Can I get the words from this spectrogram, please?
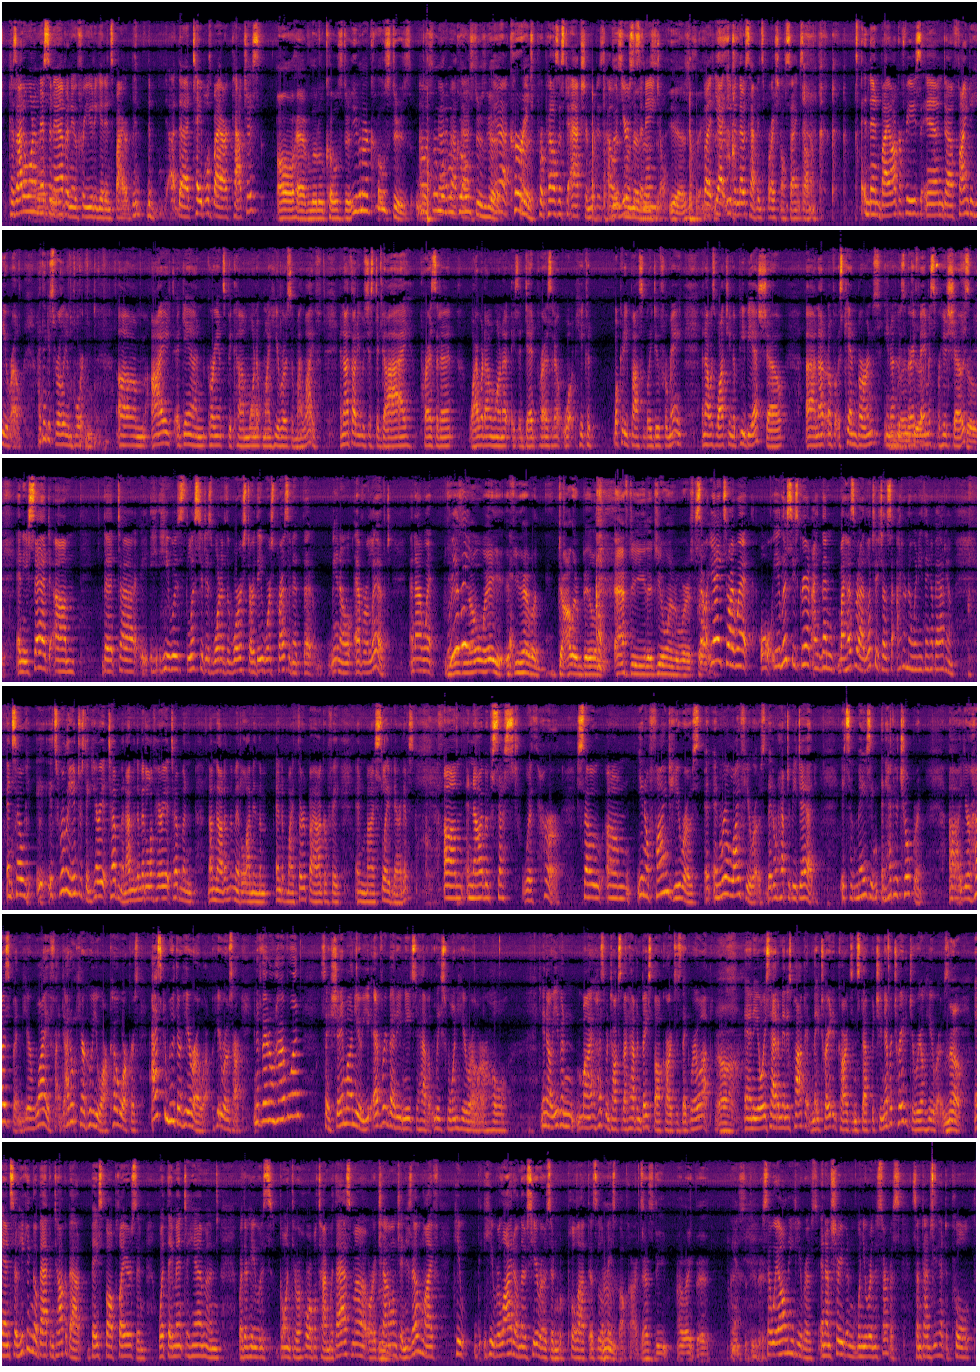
Because I don't want to miss an avenue for you to get inspired. The, the, uh, the tables by our couches. All have little coasters. Even our coasters. Oh, Some of them coasters that. got. Yeah, courage Look, propels us to action. What is? Oh, this yours is an angel. Yeah, it's just an But angel. yeah, even those have inspirational sayings on them. And then biographies and uh, find a hero. I think it's really important. Um, I again, Grant's become one of my heroes of my life, and I thought he was just a guy, president. Why would I want to? He's a dead president. What he could, what could he possibly do for me? And I was watching a PBS show. Uh, and I don't know if it was Ken Burns, you know, who's Burns, very yeah. famous for his shows. Shows. And he said um, that uh, he he was listed as one of the worst or the worst president that you know ever lived. And I went, There's no way if you have a dollar bill after you that one of the worst. So yeah, so I went, oh, Ulysses Grant. And then my husband and I looked at each other and said, I don't know anything about him. And so it's really interesting. Harriet Tubman. I'm in the middle of Harriet Tubman. I'm not in the middle. I'm in the end of my third biography and my slave narratives. Um, and now I'm obsessed with her. So um, you know, find heroes and, and real life heroes. They don't have to be dead. It's amazing. And have your children. Uh, your husband, your wife, I, I don't care who you are, coworkers, ask them who their hero heroes are. And if they don't have one, say shame on you. you. Everybody needs to have at least one hero or a whole. You know, even my husband talks about having baseball cards as they grow up. Ah. And he always had them in his pocket and they traded cards and stuff, but you never traded your real heroes. No. And so he can go back and talk about baseball players and what they meant to him and whether he was going through a horrible time with asthma or a Mm. challenge in his own life. He he relied on those heroes and would pull out those Mm. little baseball cards. That's deep. I like that. I Yeah. used to do that. So we all need heroes, and I'm sure even when you were in the service, sometimes you had to pull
